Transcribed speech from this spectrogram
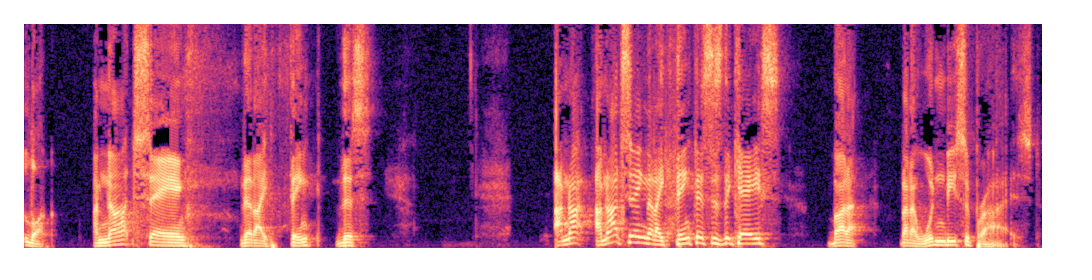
look, I'm not saying that I think this, I'm not, I'm not saying that I think this is the case, but, but I wouldn't be surprised.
